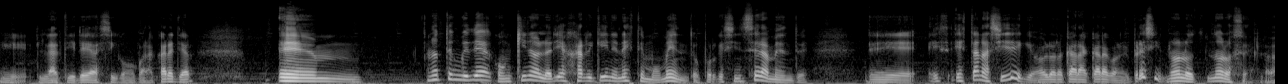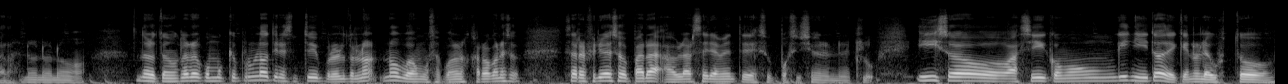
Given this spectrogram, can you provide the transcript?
Y la tiré así como para caretear. Eh, no tengo idea con quién hablaría Harry Kane en este momento, porque sinceramente, eh, ¿es, tan así de que va a hablar cara a cara con el Presi? No lo, no lo sé, la verdad. No, no, no. No lo tengo claro, como que por un lado tiene sentido y por el otro no. No vamos a ponernos cargo con eso. Se refirió a eso para hablar seriamente de su posición en el club. Hizo así como un guiñito de que no le gustó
